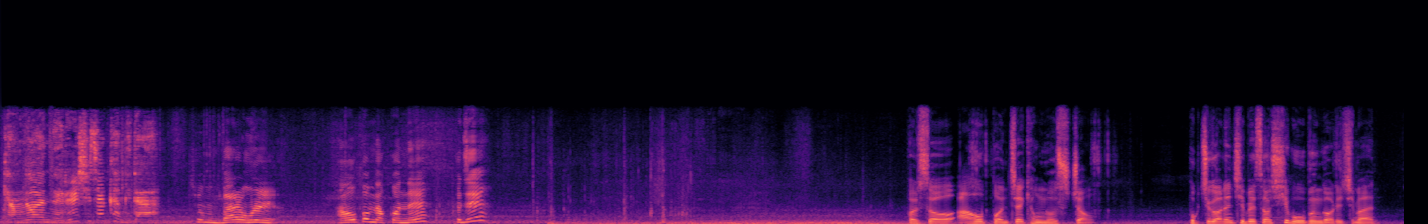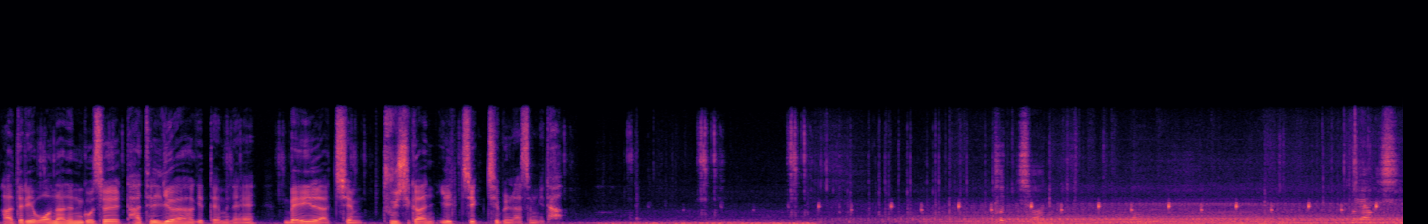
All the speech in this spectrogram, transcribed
경로 안내를 시작합니다. 좀 말 오늘 아홉 번 바꿨네. 그지? 벌써 아홉 번째 경로 수정. 복지관은 집에서 15분 거리지만 아들이 원하는 곳을 다 들려야 하기 때문에 매일 아침 2시간 일찍 집을 나섭니다. 부천, 고양시,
